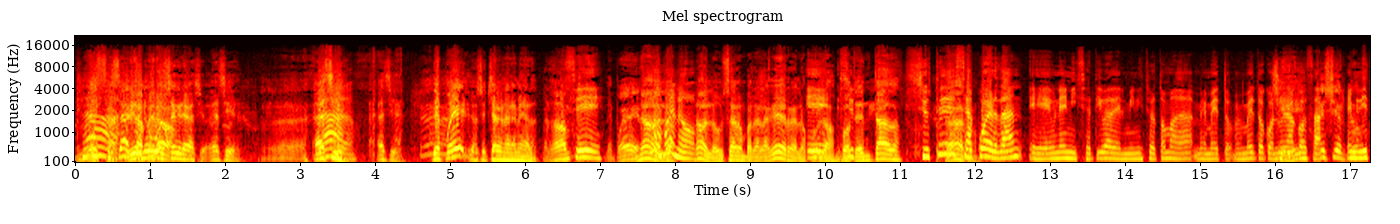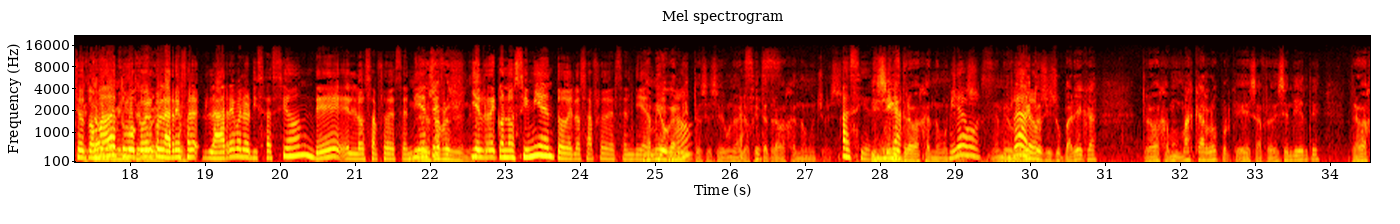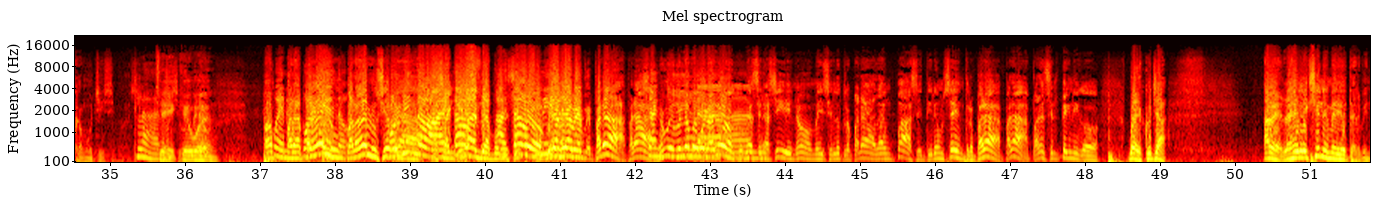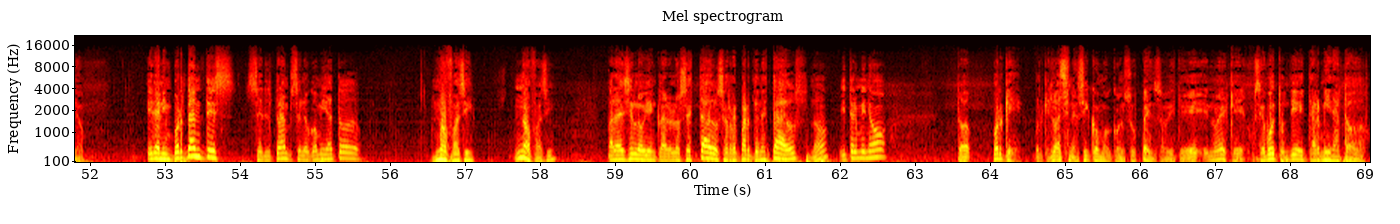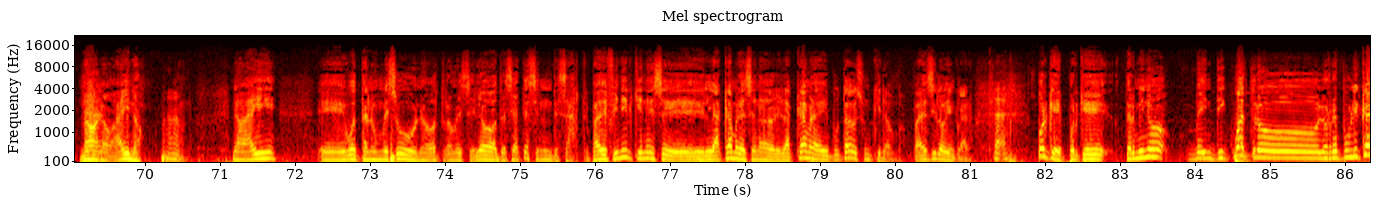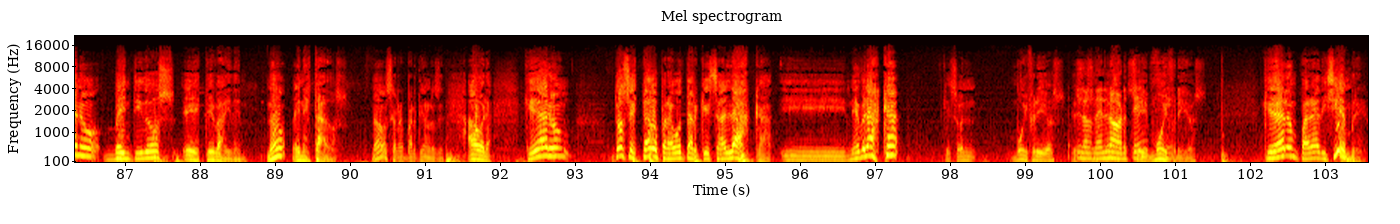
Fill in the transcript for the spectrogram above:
Claro. Exacto, no hubo segregación, así es. Así Claro. es, así es. Después los echaron a la mierda, perdón. Sí. Después. No, Ah, lo, bueno. no, lo usaron para la guerra, los, Eh, los potentados. Si ustedes Claro. se acuerdan, eh, una iniciativa del ministro Tomada, me meto, me meto con Sí, una cosa. es cierto, el ministro Tomada el tuvo que ver con la, refa- la revalorización de los afrodescendientes, De los afrodescendientes. y el reconocimiento de los Mi afrodescendientes. amigo ¿no? Carlitos es uno de los Así que está es. trabajando mucho eso. Así es, Y mirá. sigue trabajando mucho Mirá eso. vos, Mi amigo claro. Carlitos y su pareja trabaja más Carlos porque es afrodescendiente, trabaja muchísimo. eso. Claro. Sí, qué bueno. Pa- Bueno, para, para darle un, para darle un cierre Volviendo a, a a Yanquilandia, Estados- porque a si no, mirá, Unidos. mirá, mirá, pará, pará, no me, no me vuelva loco, me hacen así, no, me dice el otro, pará, da un pase, tira un centro, pará, pará, parece el técnico. Bueno, escuchá, a ver, las elecciones medio término, eran importantes, el Trump se lo comía todo, no fue así, no fue así. Para decirlo bien claro, los estados se reparten estados, ¿no? Y terminó To- ¿Por qué? Porque lo hacen así como con suspenso, ¿viste? Eh, no es que se vota un día y termina todo. No, no, ahí no. Ah. No, ahí eh, votan un mes uno, otro mes el otro, o sea, te hacen un desastre. Para definir quién es eh, la Cámara de Senadores, la Cámara de Diputados es un quilombo, para decirlo bien claro. Claro. ¿Por qué? Porque terminó 24 los republicanos, 22 este, Biden, ¿no? En estados, ¿no? Se repartieron los... Ahora, quedaron dos estados para votar, que es Alaska y Nebraska, que son muy fríos. Los del norte, Sí, muy sí. fríos. Quedaron para diciembre.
